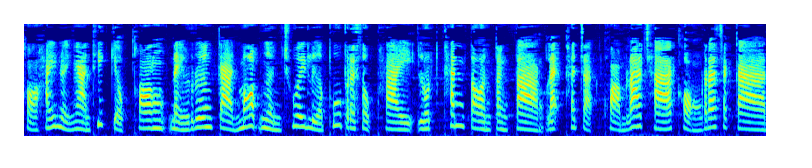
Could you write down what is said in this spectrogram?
ขอให้หน่วยงานที่เกี่ยวข้องในเรื่องการมอบเงินช่วยเหลือผู้ประสบภัย ลดขั้นตอนต่างๆ และขจัดความล่าช้าของราชการ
